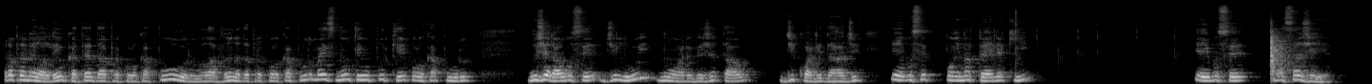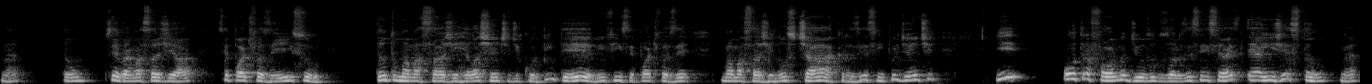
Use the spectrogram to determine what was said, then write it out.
própria melaleuca até dá para colocar puro, lavanda dá para colocar puro, mas não tem o porquê colocar puro no geral, você dilui no óleo vegetal de qualidade e aí você põe na pele aqui e aí você massageia. Né? Então você vai massagear, você pode fazer isso tanto uma massagem relaxante de corpo inteiro, enfim, você pode fazer uma massagem nos chakras e assim por diante. E outra forma de uso dos óleos essenciais é a ingestão, né?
